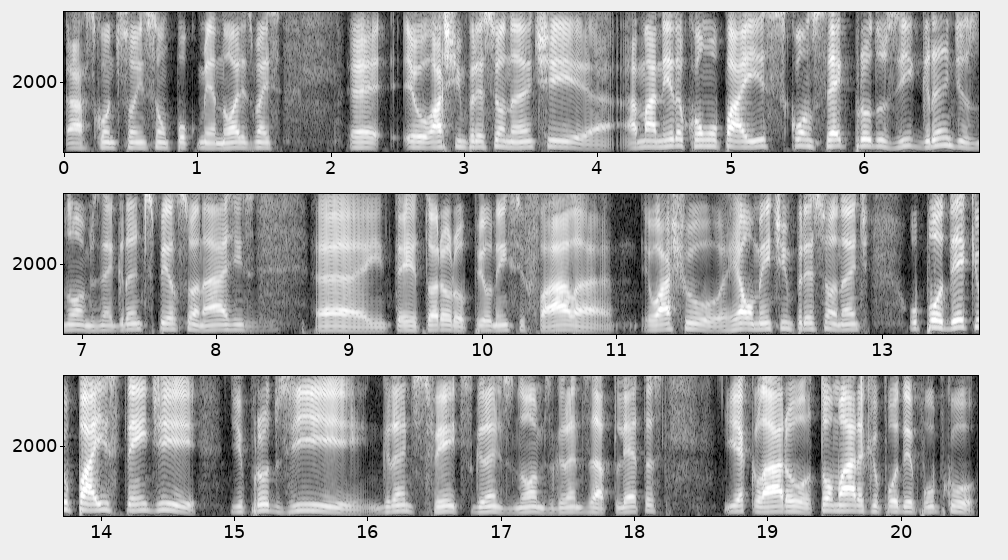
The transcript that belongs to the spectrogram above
as condições são um pouco menores, mas é, eu acho impressionante a maneira como o país consegue produzir grandes nomes, né, grandes personagens. É, em território europeu nem se fala. Eu acho realmente impressionante o poder que o país tem de, de produzir grandes feitos, grandes nomes, grandes atletas. E é claro, tomara que o poder público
